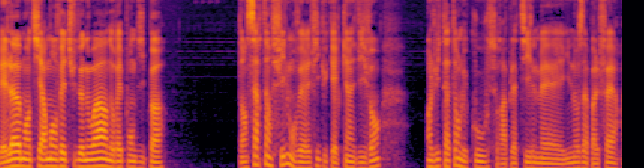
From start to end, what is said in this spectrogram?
Mais l'homme entièrement vêtu de noir ne répondit pas. Dans certains films, on vérifie que quelqu'un est vivant en lui tâtant le cou, se rappela-t-il, mais il n'osa pas le faire.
